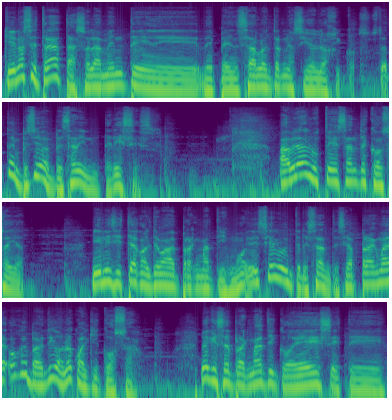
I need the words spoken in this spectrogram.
que no se trata solamente de, de pensarlo en términos ideológicos. Se trata de pensar en intereses. Hablaban ustedes antes con Sayat. Y él insistía con el tema del pragmatismo. Y decía algo interesante. O sea, pragma ojo, el pragmatismo no es cualquier cosa. No es que ser pragmático es este.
